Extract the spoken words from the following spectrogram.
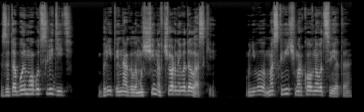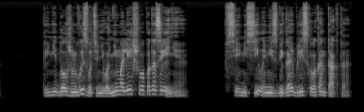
За тобой могут следить. Бритый наголо мужчина в черной водолазке. У него москвич морковного цвета. Ты не должен вызвать у него ни малейшего подозрения. Всеми силами избегай близкого контакта.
